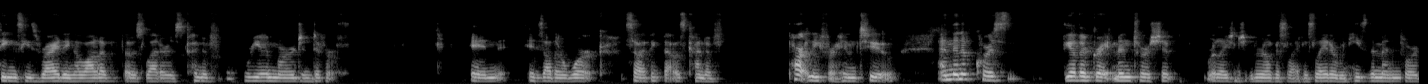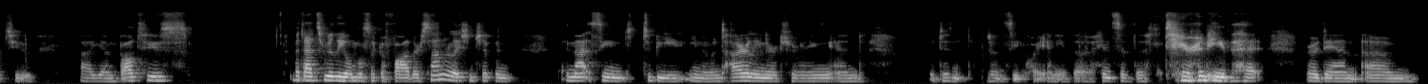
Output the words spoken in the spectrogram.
things he's writing. A lot of those letters kind of reemerge in different in his other work. So I think that was kind of partly for him too. And then of course, the other great mentorship relationship in Rilke's life is later when he's the mentor to uh, young Balthus. But that's really almost like a father-son relationship, and and that seemed to be you know entirely nurturing and it didn't I don't see quite any of the hints of the tyranny that Rodin um,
